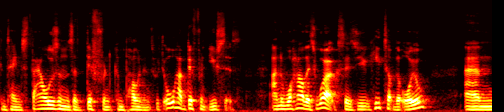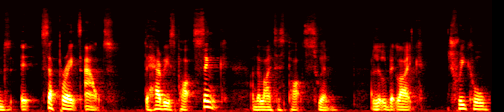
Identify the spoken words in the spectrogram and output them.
contains thousands of different components which all have different uses. And how this works is you heat up the oil and it separates out. The heaviest parts sink and the lightest parts swim. A little bit like treacle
